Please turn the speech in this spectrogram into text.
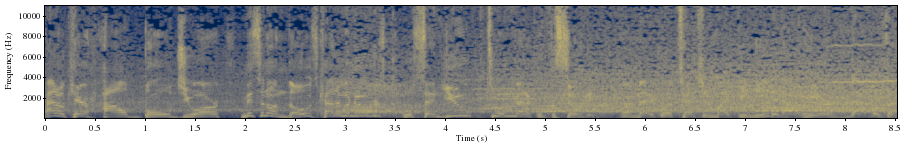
I don't care how bold you are, missing on those kind of maneuvers will send you to a medical facility. Well, medical attention might be needed out here. That was a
